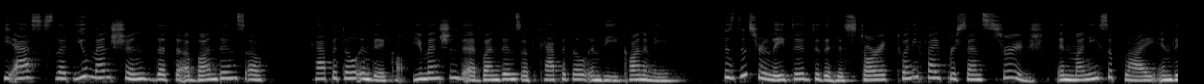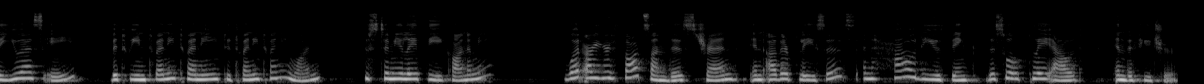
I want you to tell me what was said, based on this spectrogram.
he asks that you mentioned that the abundance of capital in the you mentioned the abundance of capital in the economy. Is this related to the historic 25% surge in money supply in the USA between 2020 to 2021 to stimulate the economy? What are your thoughts on this trend in other places, and how do you think this will play out in the future?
